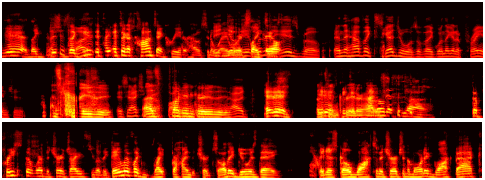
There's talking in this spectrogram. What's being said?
Yeah, like That's th- like you- it's like it's like a content creator house in a It- way yo, where it's it like they all, is, bro. And they have like schedules of like when they gotta pray and shit. That's crazy. It's actually That's kinda fire, fucking crazy. Would, it is it is Content because creator I know that the uh, the priests that were at the church I used to go like they live like right behind the church. So all they do is they they just go walk to the church in the morning, walk back,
